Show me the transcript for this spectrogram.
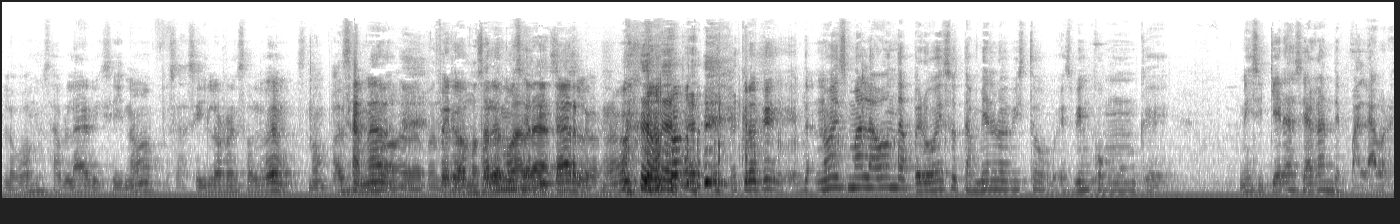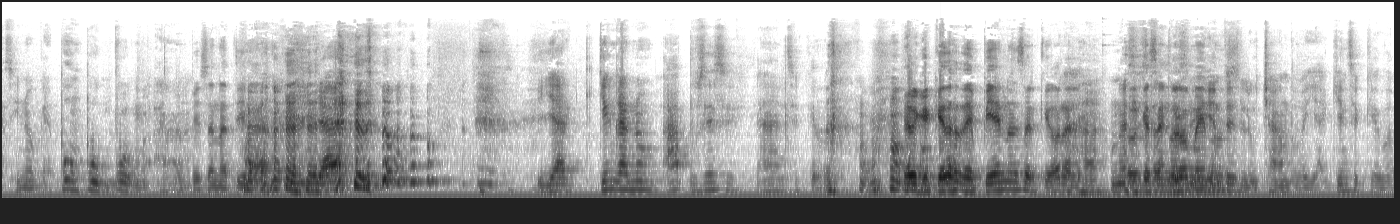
lo vamos a hablar y si no, pues así lo resolvemos, no pasa nada. No, pues pero podemos evitarlo, ¿no? Creo que no es mala onda, pero eso también lo he visto, es bien común que ni siquiera se hagan de palabras, sino que pum, pum, pum. ah. Empiezan a tirar. ya. y ya, ¿quién ganó? Ah, pues ese. Ah, él se quedó. el que queda de pie no es el que, órale. Ajá, porque sangró menos. luchando, y ya, ¿quién se quedó?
